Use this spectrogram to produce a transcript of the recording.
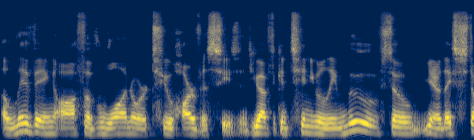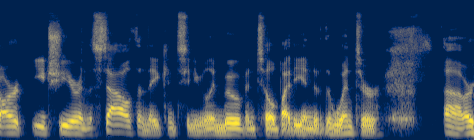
a living off of one or two harvest seasons. You have to continually move. So, you know, they start each year in the south and they continually move until by the end of the winter, uh, or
